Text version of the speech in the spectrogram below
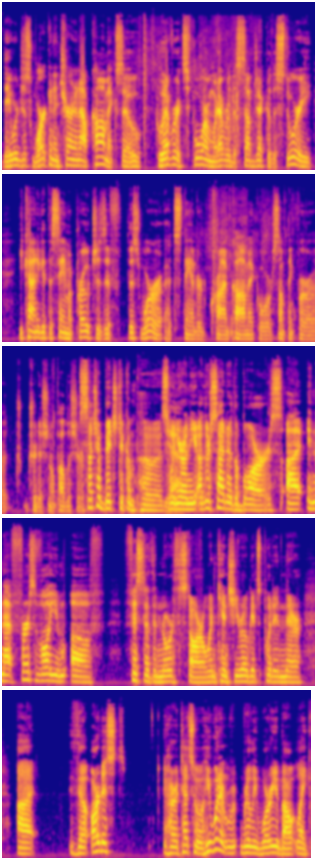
they were just working and churning out comics. So whoever it's for and whatever the subject or the story, you kind of get the same approach as if this were a standard crime comic or something for a tr- traditional publisher. such a bitch to compose when you're on the other side of the bars. Uh, in that first volume of Fist of the North Star, when Kenshiro gets put in there, uh, the artist Hara Tetsuo, he wouldn't r- really worry about like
